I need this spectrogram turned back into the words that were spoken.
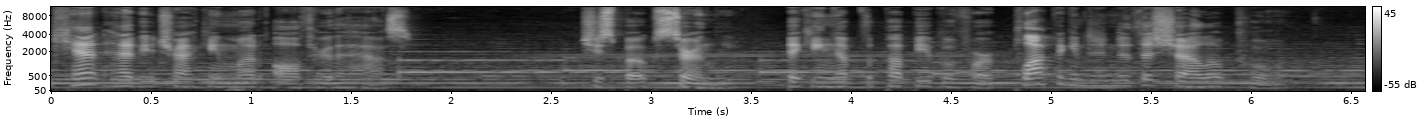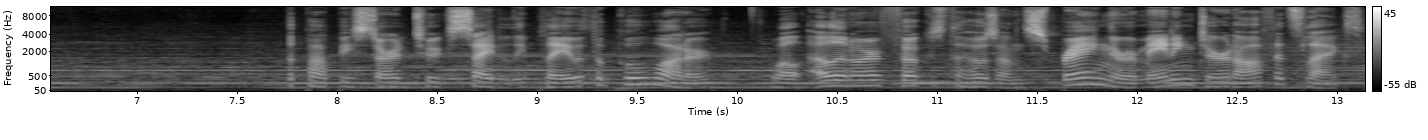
can't have you tracking mud all through the house. She spoke sternly, picking up the puppy before plopping it into the shallow pool. The puppy started to excitedly play with the pool water, while Eleanor focused the hose on spraying the remaining dirt off its legs.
